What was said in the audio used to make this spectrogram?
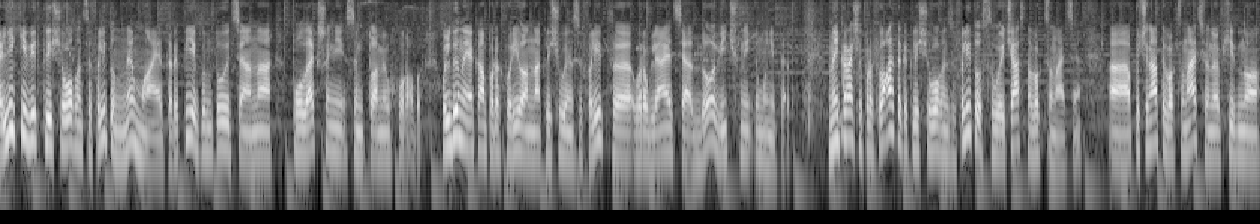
Ліків від кліщового енцефаліту немає. Терапія ґрунтується на полегшенні симптомів хвороби. У людини, яка перехворіла на кліщовий енцефаліт, е, виробляється довічний імунітет. Найкраща профілактика кліщового енцефаліту своєчасна вакцинація. Починати вакцинацію необхідно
